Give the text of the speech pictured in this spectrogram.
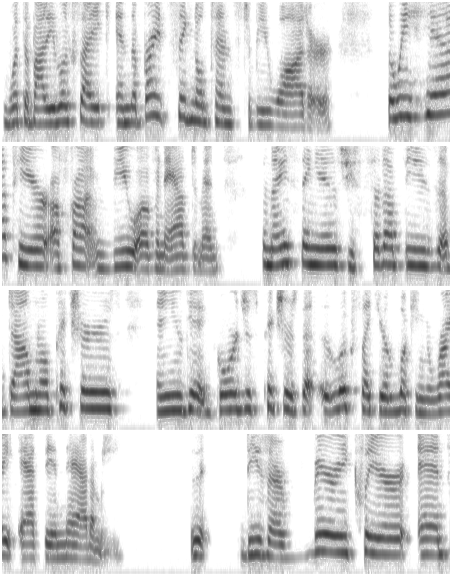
what the body looks like, and the bright signal tends to be water. So we have here a front view of an abdomen. The nice thing is you set up these abdominal pictures and you get gorgeous pictures that it looks like you're looking right at the anatomy. these are very clear. And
